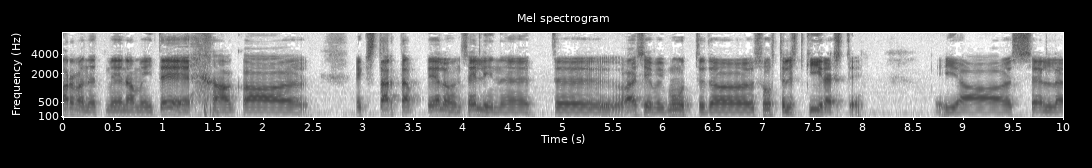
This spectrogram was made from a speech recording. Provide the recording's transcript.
arvan, et me enam ei tee, aga eks startup'i elu on selline, et äh, asi võib muutuda suhteliselt kiiresti. ja selle,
